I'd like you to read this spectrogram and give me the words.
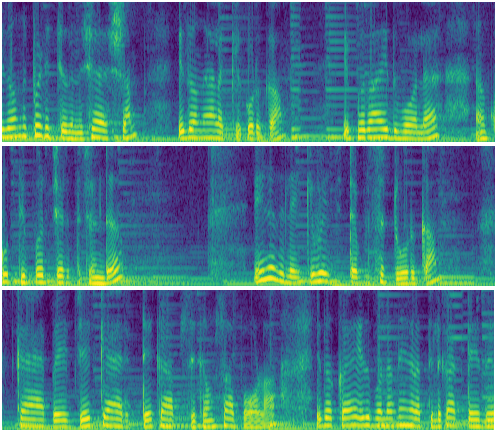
ഇതൊന്ന് പിടിച്ചതിന് ശേഷം ഇതൊന്ന് ഇളക്കി കൊടുക്കാം. ഇപ്പോൾ ഇതാ ഇതുപോലെ കുത്തി പൊരിച്ചെടുത്തിട്ടുണ്ട്. ഇനി ഇതിലേക്ക് വെജിറ്റബിൾസ് ഇട്ട് കൊടുക്കാം. ക്യാബേജ് ക്യാരറ്റ് കാപ്സിക്കം സബോള ഇതൊക്കെ ഇതുപോലെ നീളത്തിൽ കട്ട് ചെയ്ത്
